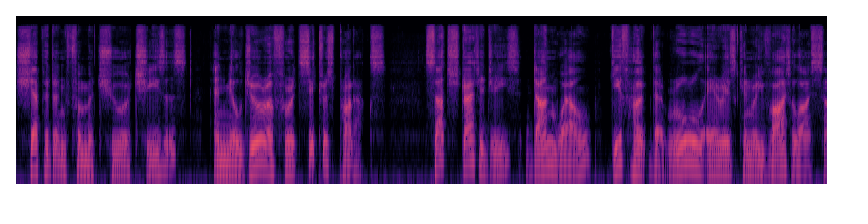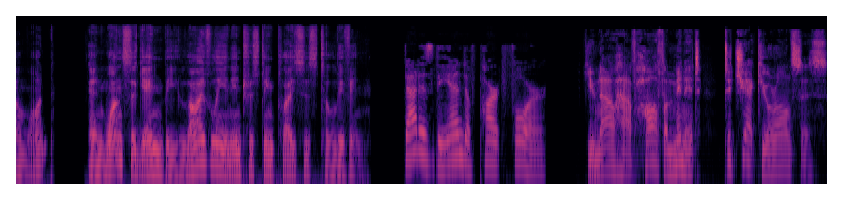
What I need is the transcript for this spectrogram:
Shepparton for mature cheeses, and Mildura for its citrus products. Such strategies, done well, give hope that rural areas can revitalise somewhat and once again be lively and interesting places to live in. That is the end of part 4. You now have half a minute to check your answers.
